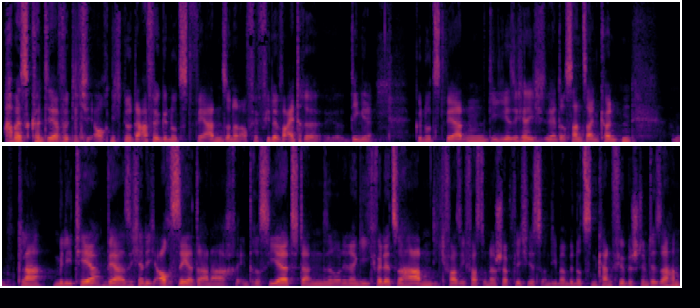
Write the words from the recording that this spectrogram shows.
Aber es könnte ja wirklich auch nicht nur dafür genutzt werden, sondern auch für viele weitere äh, Dinge genutzt werden, die sicherlich sehr interessant sein könnten. Klar, Militär wäre sicherlich auch sehr danach interessiert, dann so eine Energiequelle zu haben, die quasi fast unerschöpflich ist und die man benutzen kann für bestimmte Sachen.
